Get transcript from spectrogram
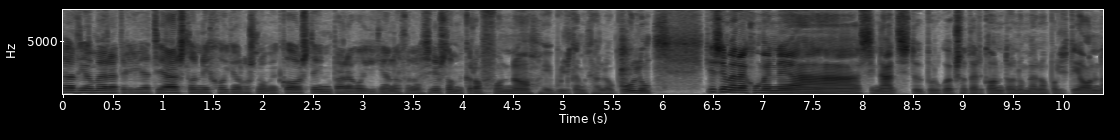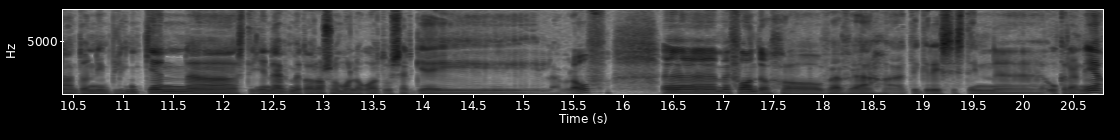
Ραδιομέρα.gr στον ήχο Γιώργος Νομικό, στην παραγωγή Γιάννα Θανασίου, στο μικρόφωνο η Μπουλίκα Μιχαλοπούλου. Και σήμερα έχουμε νέα συνάντηση του Υπουργού Εξωτερικών των ΗΠΑ, Άντωνι Μπλίνκεν, στη Γενέβη με τον Ρώσο ομολογό του Σεργέη Λαυρόφ. Ε, με φόντο βέβαια την κρίση στην ε, Ουκρανία.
